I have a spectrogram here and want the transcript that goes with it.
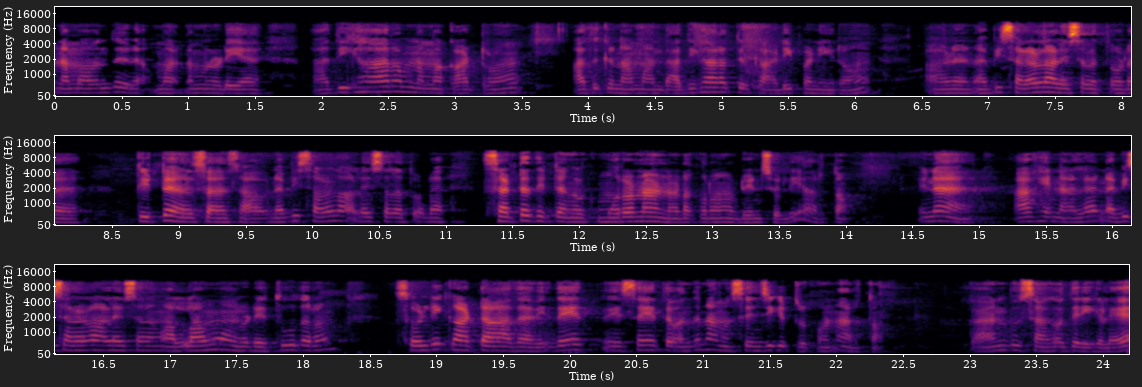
நம்ம வந்து நம்ம நம்மளுடைய அதிகாரம் நம்ம காட்டுறோம். அதுக்கு நம்ம அந்த அதிகாரத்திற்கு அடி ஆனால் நபி சல்லா அலிஸ்லத்தோட திட்ட ச ச நபி சல்லா அலிஸ்லத்தோட சட்ட திட்டங்களுக்கு முரணாக நடக்கிறோம் அப்படின்னு சொல்லி அர்த்தம். என்ன? ஆகையினால நபி சல்லா அலிஸ்லாம் அல்லாவும் அவனுடைய தூதரம் சொல்லி காட்டாத இதே விஷயத்தை வந்து நம்ம செஞ்சுக்கிட்டு இருக்கோம்னு அர்த்தம். அன்பு சகோதரிகளே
